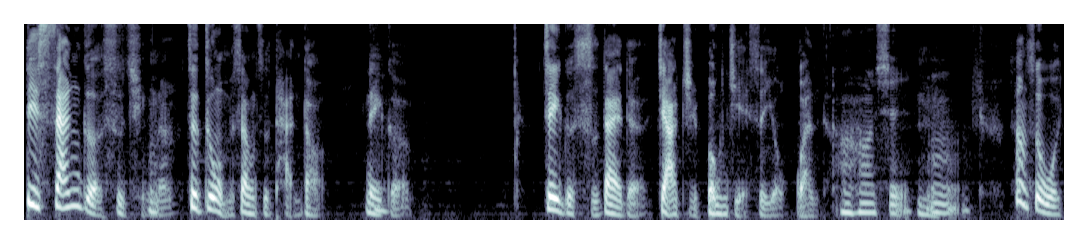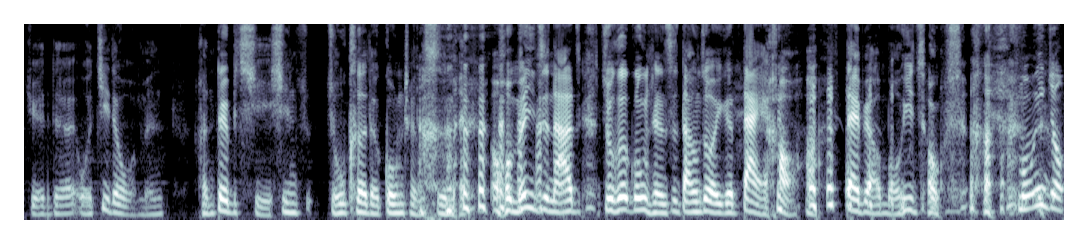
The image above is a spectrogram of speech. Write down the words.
第三个事情呢，嗯、这跟我们上次谈到那个、嗯、这个时代的价值崩解是有关的。嗯哼，是，嗯，上次我觉得，我记得我们很对不起新竹科的工程师们，我们一直拿竹科工程师当做一个代号哈，代表某一种 某一种，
